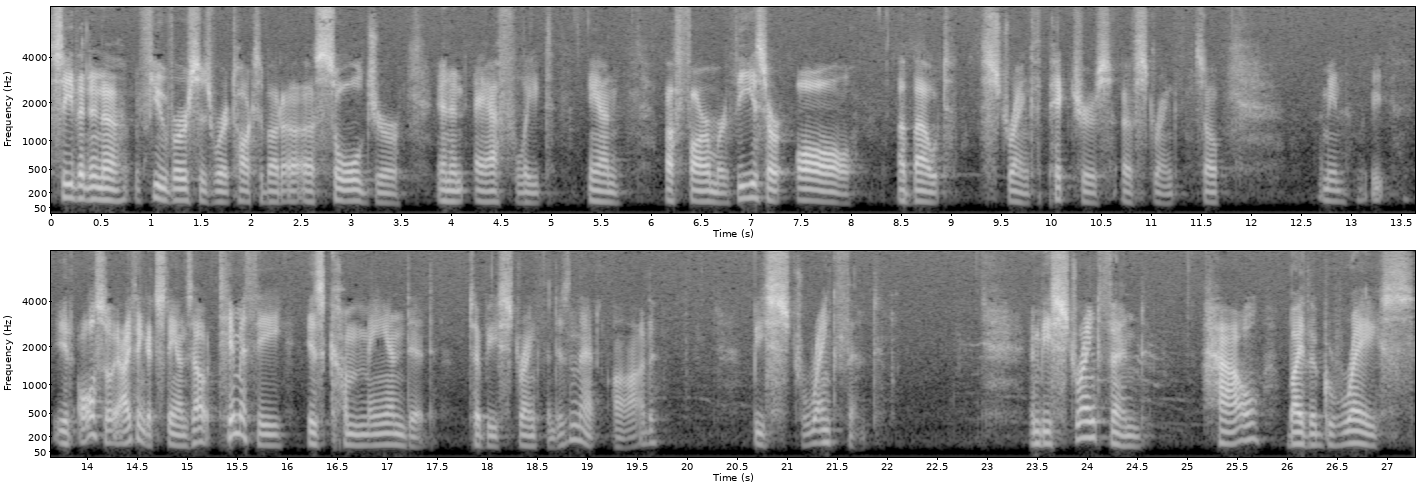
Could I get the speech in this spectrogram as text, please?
see that in a few verses where it talks about a, a soldier and an athlete and a farmer. These are all about strength, pictures of strength. So, I mean, it also, I think it stands out. Timothy is commanded to be strengthened. Isn't that odd? Be strengthened. And be strengthened how? By the grace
